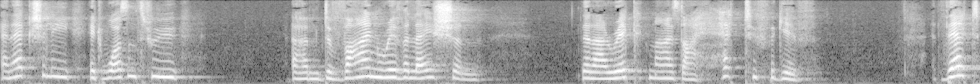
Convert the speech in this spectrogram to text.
And actually, it wasn't through um, divine revelation that I recognized I had to forgive. That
